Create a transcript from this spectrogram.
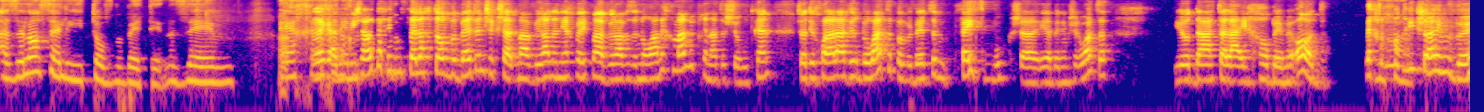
אז זה לא עושה לי טוב בבטן. אז אה, איך... רגע, אני נשאל אותך אם עושה לך טוב בבטן שכשאת מעבירה, נניח והיית מעבירה, וזה נורא נחמד מבחינת השירות, כן? שאת יכולה להעביר בוואטסאפ, אבל בעצם פייסבוק, שהיא הבנים של וואטסאפ, יודעת עלייך הרבה מאוד. איך את נכון. מרגישה עם זה?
